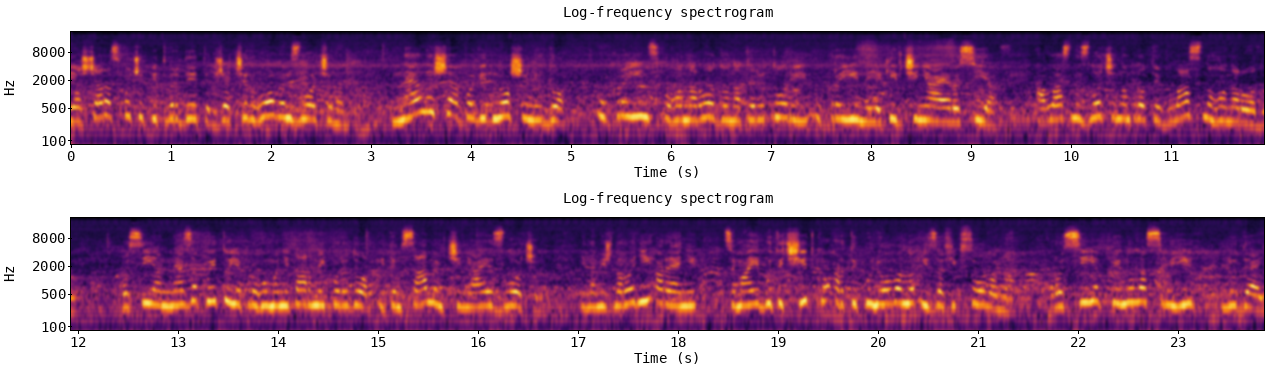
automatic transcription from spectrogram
я ще раз хочу підтвердити, вже черговим злочином, не лише по відношенню до українського народу на території України, який вчиняє Росія, а власне злочином проти власного народу. Росія не запитує про гуманітарний коридор і тим самим вчиняє злочин. І на міжнародній арені це має бути чітко артикульовано і зафіксовано. Росія кинула своїх людей,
